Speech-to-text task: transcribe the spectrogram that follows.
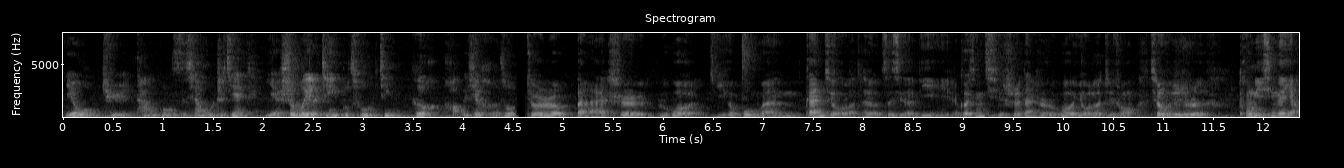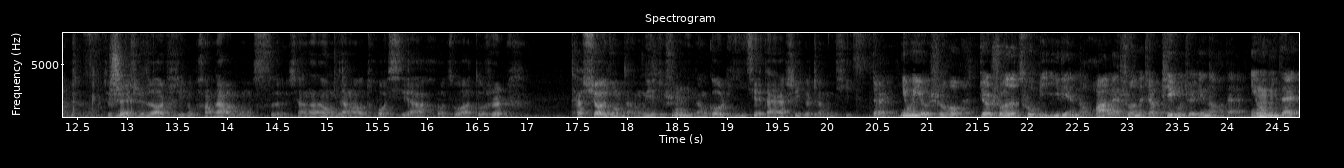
也有我们去他们公司，相互之间也是为了进一步促进更好的一些合作。就是说，本来是如果一个部门干久了，他有自己的利益，各行其事。但是如果有了这种，其实我觉得就是同理心的养成，就是你是知道这是一个庞大的公司，像刚才我们讲到妥协啊、合作啊，都是它需要一种能力，就是你能够理解大家是一个整体。对，因为有时候就是说的粗鄙一点的话来说呢，叫屁股决定脑袋。因为你在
